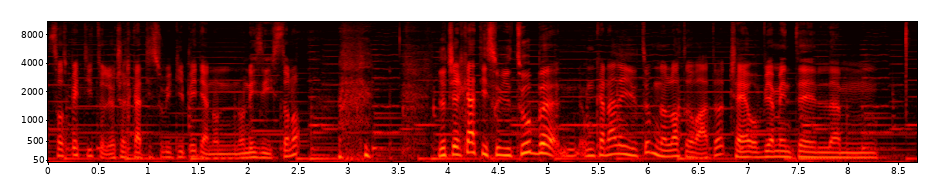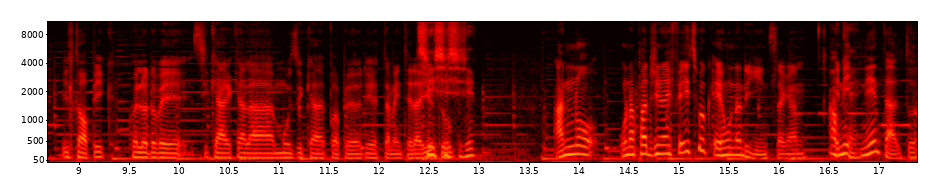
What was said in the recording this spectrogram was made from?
sospettito, li ho cercati su Wikipedia, non, non esistono. li ho cercati su YouTube, un canale YouTube non l'ho trovato. C'è ovviamente il, mm, il topic, quello dove si carica la musica proprio direttamente da Sì, YouTube. sì, sì, sì. Hanno una pagina di Facebook e una di Instagram. Ok. E ni- nient'altro.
